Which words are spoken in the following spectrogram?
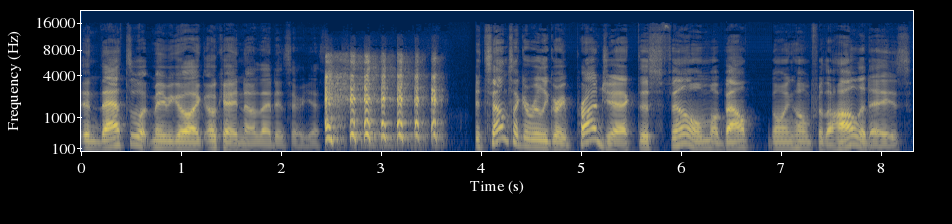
and that's what made me go like, okay, no, that is her. Yes, it sounds like a really great project. This film about going home for the holidays.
